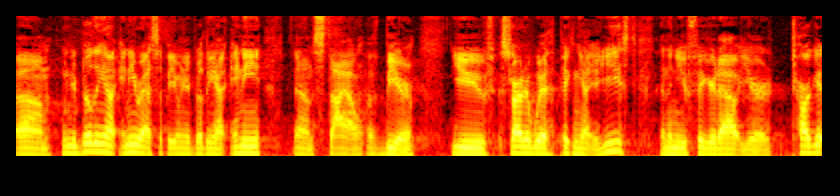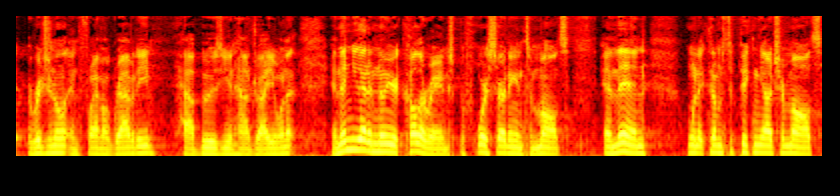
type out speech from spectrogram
um, when you're building out any recipe, when you're building out any um, style of beer, you've started with picking out your yeast, and then you figured out your target, original, and final gravity, how boozy and how dry you want it. And then you got to know your color range before starting into malts. And then, when it comes to picking out your malts,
